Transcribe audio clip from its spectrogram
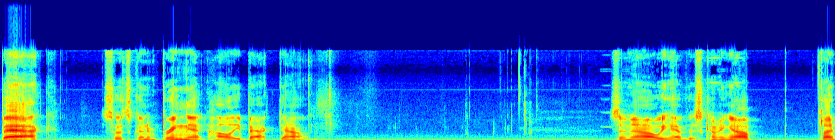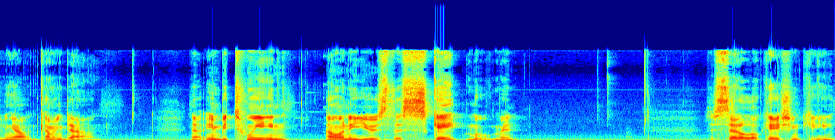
back so it's going to bring that ollie back down so now we have this coming up flattening out and coming down now in between I want to use the skate movement to set a location key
